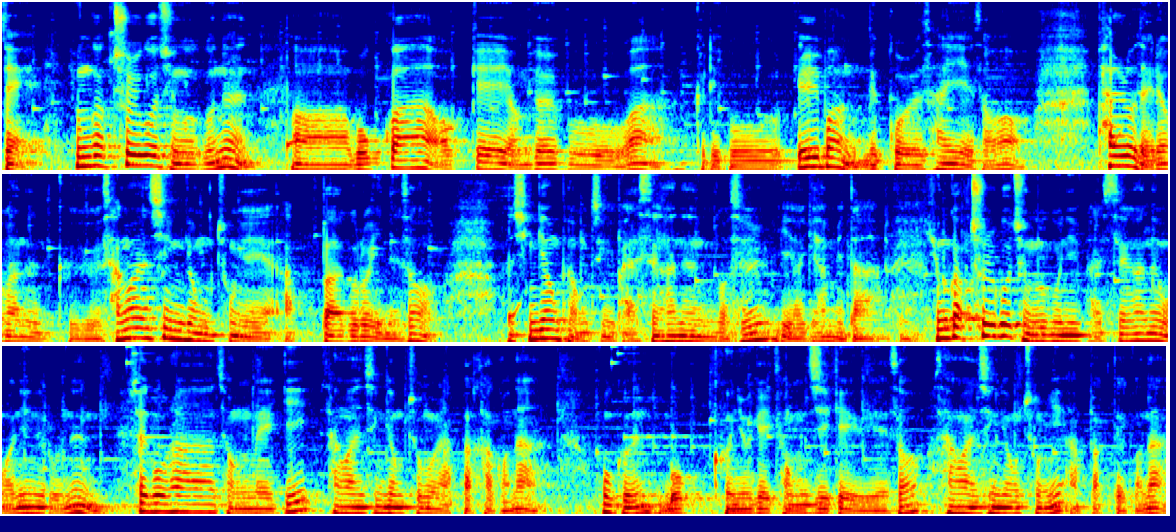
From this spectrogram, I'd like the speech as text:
네, 흉곽 출구 증후군은 어, 목과 어깨 연결부와 그리고 1번 늑골 사이에서 팔로 내려가는 그 상완신경총의 압박으로 인해서 신경병증이 발생하는 것을 이야기합니다. 흉곽 출구 증후군이 발생하는 원인으로는 쇄골하 정맥이 상완신경총을 압박하거나 혹은 목 근육의 경직에 의해서 상완신경총이 압박되거나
